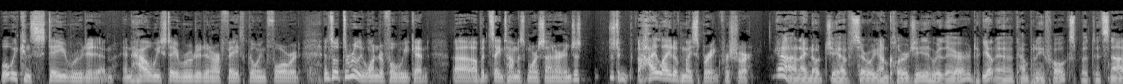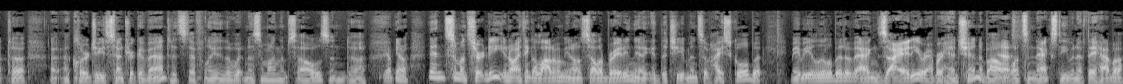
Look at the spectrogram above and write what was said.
what we can stay rooted in and how we stay rooted in our faith going forward. And so it's a really wonderful weekend uh, up at st thomas more center and just just a, a highlight of my spring for sure Yeah, and I note you have several young clergy who are there to Yep. uh, accompany folks, but it's not uh, a, a clergy-centric event. It's definitely the witness among themselves, and uh, Yep. you know, and some uncertainty. You know, I think a lot of them, you know, celebrating the, the achievements of high school, but maybe a little bit of anxiety or apprehension about Yes. what's next, even if they have a,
